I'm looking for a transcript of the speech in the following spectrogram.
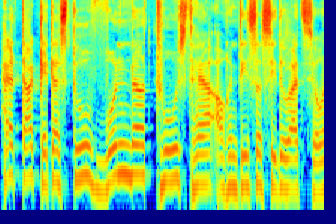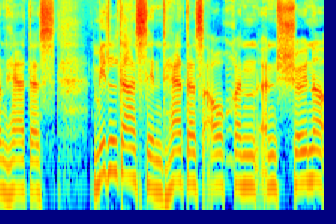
Herr, danke, dass du Wunder tust, Herr, auch in dieser Situation, Herr, dass Mittel da sind, Herr, dass auch ein, ein schöner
